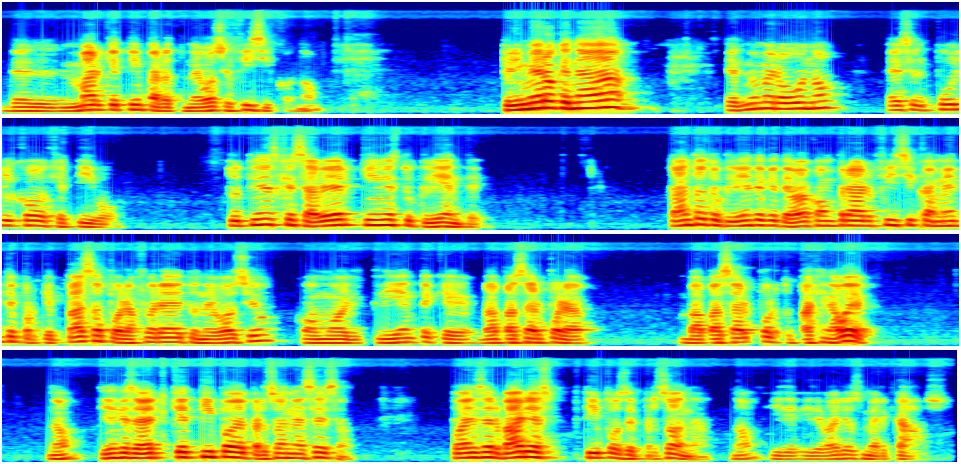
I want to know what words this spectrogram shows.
del marketing para tu negocio físico, ¿no? Primero que nada, el número uno es el público objetivo. Tú tienes que saber quién es tu cliente. Tanto tu cliente que te va a comprar físicamente porque pasa por afuera de tu negocio, como el cliente que va a pasar por, va a pasar por tu página web, ¿no? Tienes que saber qué tipo de persona es esa. Pueden ser varios tipos de personas, ¿no? Y de, varios mercados,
